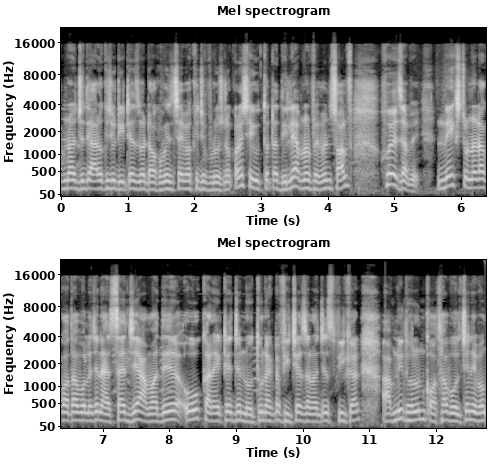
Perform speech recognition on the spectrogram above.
আপনার যদি আরও কিছু ডিটেলস বা ডকুমেন্টস চাই বা কিছু প্রশ্ন করে, সেই উত্তরটা দিলে আপনার পেমেন্ট সলভ হয়ে যাবে। নেক্সট ওনারা কথা বলেছেন অ্যাজ স্যার যে আমাদের ও কানেক্টের যে নতুন একটা ফিচার্স আনা হচ্ছে স্পিকার আপনি ধরুন কথা বলছেন এবং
